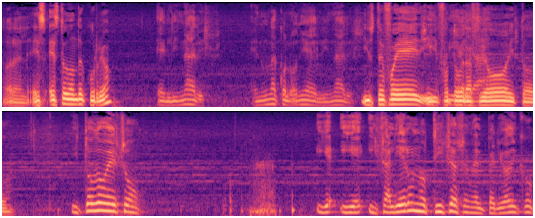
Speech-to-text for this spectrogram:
Órale. ¿Es, ¿Esto dónde ocurrió? en Linares, en una colonia de Linares. Y usted fue y Sí, fotografió y todo. Y todo eso. Y, y- y salieron noticias en el periódico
